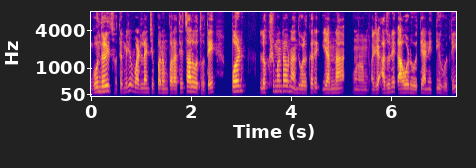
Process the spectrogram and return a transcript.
गोंधळीच होते म्हणजे वडिलांची परंपरा ते चालवत होते. पण लक्ष्मणराव नांदवळकर यांना म्हणजे अजून एक आवड होती आणि ती होती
